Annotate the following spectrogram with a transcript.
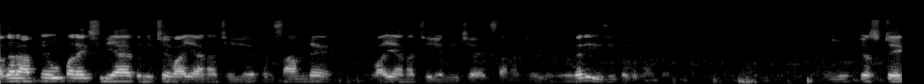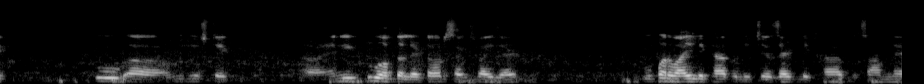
अगर आपने ऊपर एक्स लिया है तो नीचे वाई आना चाहिए, फिर सामने वाई आना चाहिए, नीचे x आना चाहिए। Very easy to remember you just take two you just take any two of the letters x, y, z. ऊपर y लिखा तो नीचे z लिखा तो सामने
